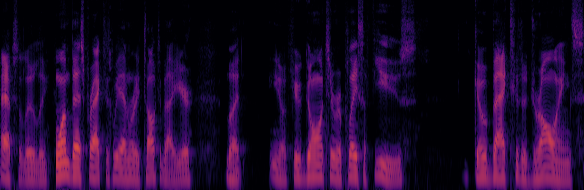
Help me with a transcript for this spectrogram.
Absolutely. One best practice we haven't really talked about here, but you know, if you're going to replace a fuse, go back to the drawings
